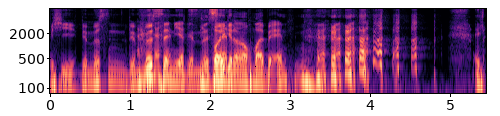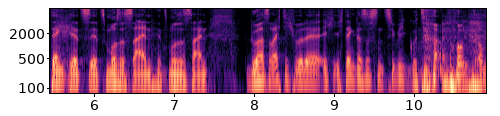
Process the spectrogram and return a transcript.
Michi, wir müssen, wir müssen jetzt Wir die müssen- Folge dann auch mal beenden. ich denke, jetzt, jetzt muss es sein. Jetzt muss es sein. Du hast recht, ich würde, ich, ich denke, das ist ein ziemlich guter Punkt, um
